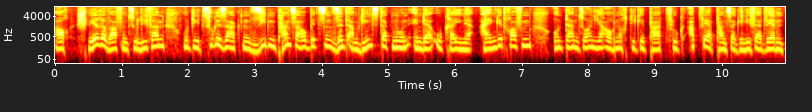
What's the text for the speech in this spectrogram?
auch schwere Waffen zu liefern. Und die zugesagten sieben Panzerhaubitzen sind am Dienstag nun in der Ukraine eingetroffen. Und dann sollen ja auch noch die Gepard-Flugabwehrpanzer geliefert werden,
